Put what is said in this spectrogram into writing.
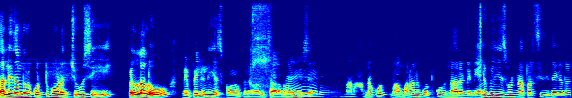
తల్లిదండ్రులు కొట్టుకోవడం చూసి పిల్లలు మేము పెళ్ళిళ్ళు చేసుకోవాలనుకునే వాళ్ళని చాలా మంది అరే. మా నాన్న కొట్టు మా అమ్మ నాన్న కొట్టుకుంటున్నారండి నేను పెళ్ళి చేసుకుంటే నా పరిస్థితి ఇదే కదా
